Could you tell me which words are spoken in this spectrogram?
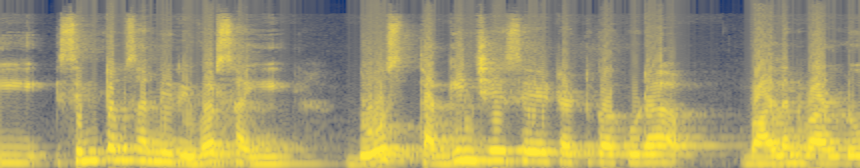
ఈ సిమ్టమ్స్ అన్ని రివర్స్ అయ్యి డోస్ తగ్గించేసేటట్టుగా కూడా వాళ్ళని వాళ్ళు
